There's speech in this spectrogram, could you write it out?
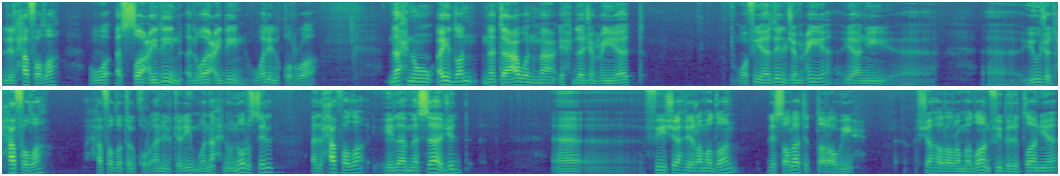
للحفظة والصاعدين الواعدين وللقراء. نحن أيضا نتعاون مع إحدى جمعيات وفي هذه الجمعية يعني آه، آه، يوجد حفظة حفظة القرآن الكريم ونحن نرسل الحفظة إلى مساجد آه، في شهر رمضان لصلاة التراويح. شهر رمضان في بريطانيا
